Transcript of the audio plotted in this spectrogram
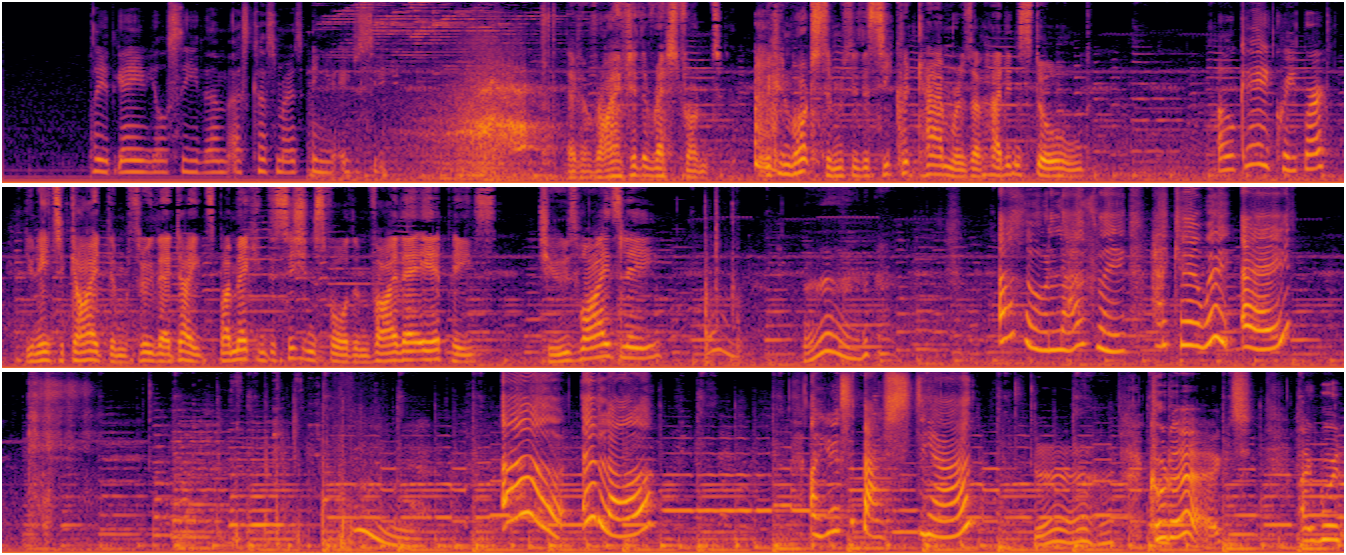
Play the game. You'll see them as customers in your agency. They've arrived at the restaurant. We can watch them through the secret cameras I've had installed. Okay, creeper. You need to guide them through their dates by making decisions for them via their earpiece. Choose wisely. Oh, lovely. I can't wait, eh? Oh, hello. Are you Sebastian? Correct. I would.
